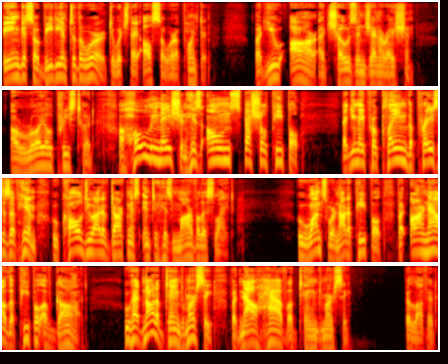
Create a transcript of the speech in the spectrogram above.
being disobedient to the word to which they also were appointed. But you are a chosen generation, a royal priesthood, a holy nation, his own special people, that you may proclaim the praises of him who called you out of darkness into his marvelous light, who once were not a people, but are now the people of God, who had not obtained mercy, but now have obtained mercy. Beloved,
